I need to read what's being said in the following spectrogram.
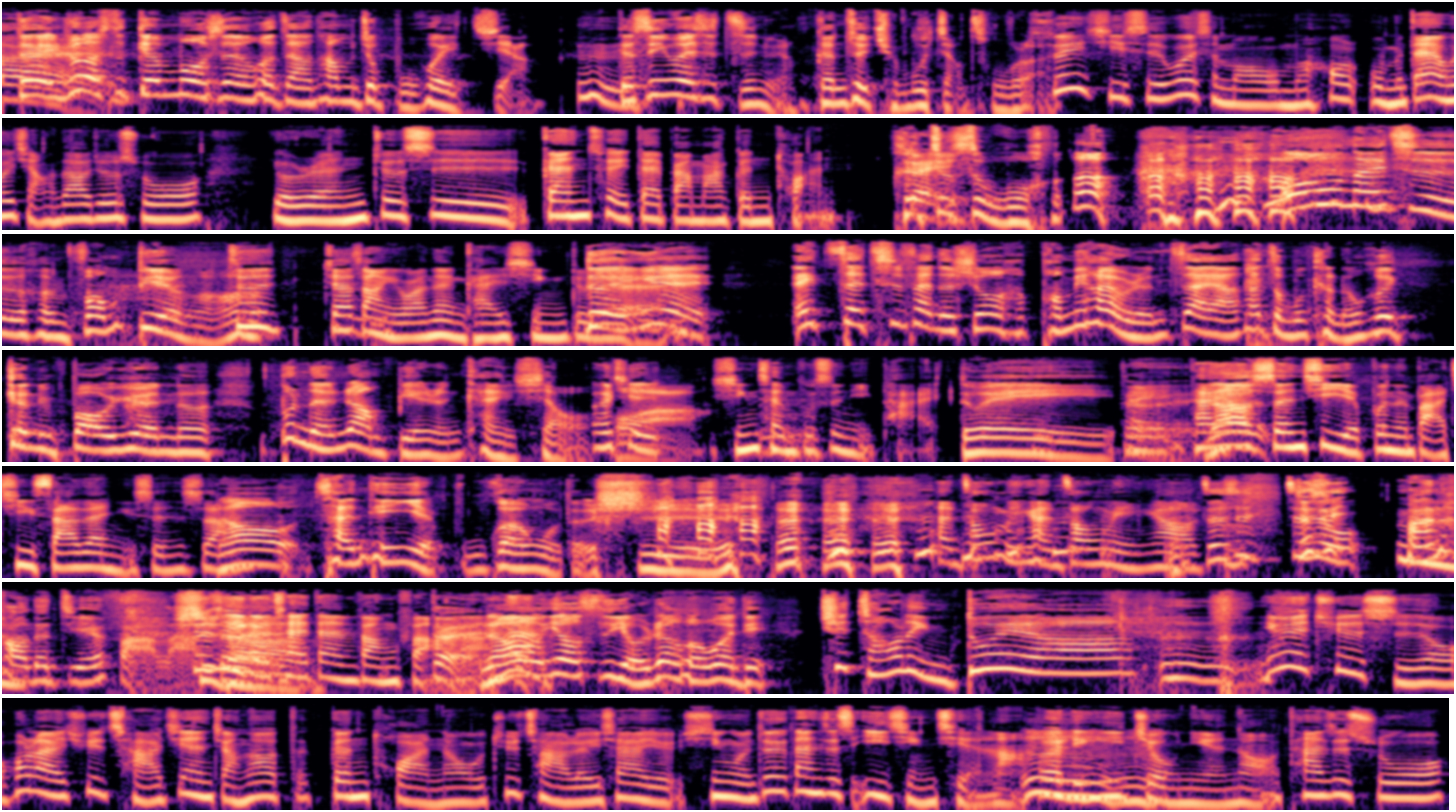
对，如果是跟陌生人或这样，他们就不会讲。嗯，可是因为是子女，干脆全部讲出来。所以其实为什么我们后我们待会会讲到，就是说有人就是干脆带爸妈跟团。对就是我 哦，那一次很方便啊，就是家长也玩的很开心，对不对？对，因为哎，在吃饭的时候旁边还有人在啊，他怎么可能会跟你抱怨呢？不能让别人看笑，而且行程不是你排，嗯、对对，他要生气也不能把气撒在你身上，然后餐厅也不关我的事，很聪明，很聪明啊、哦！这是这是蛮好的解法啦，是一个拆弹方法。对，然后要是有任何问题。去找领队啊，嗯，因为确实哦，后来去查，既然讲到跟团哦，我去查了一下有新闻，这个但这是疫情前啦，二零一九年哦，他是说，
